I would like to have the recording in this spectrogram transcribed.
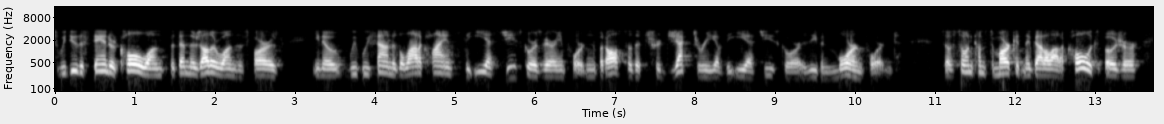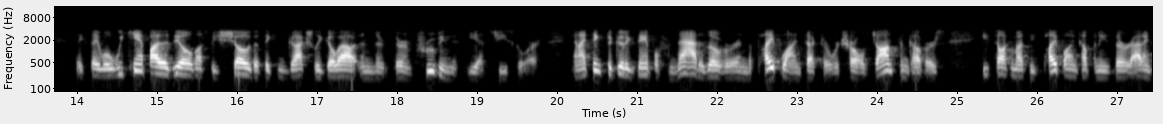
So we do the standard coal ones, but then there's other ones as far as, you know, we, we found there's a lot of clients, the ESG score is very important, but also the trajectory of the ESG score is even more important. So if someone comes to market and they've got a lot of coal exposure, they say, well, we can't buy the deal unless we show that they can actually go out and they're, they're improving this ESG score. And I think the good example from that is over in the pipeline sector where Charles Johnson covers. He's talking about these pipeline companies that are adding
